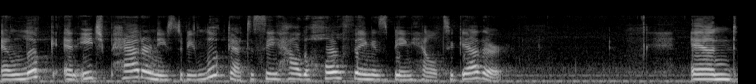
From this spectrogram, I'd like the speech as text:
and look and each pattern needs to be looked at to see how the whole thing is being held together. And,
